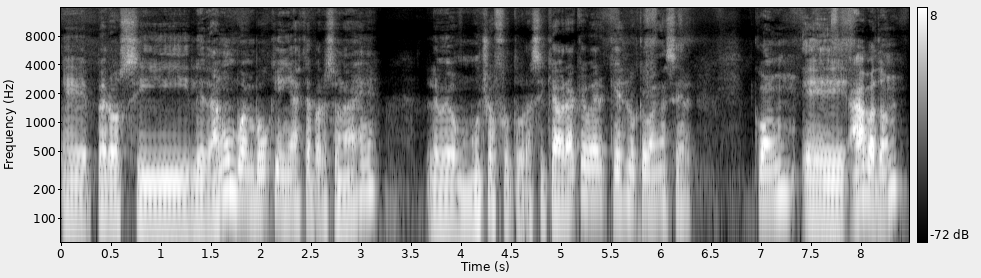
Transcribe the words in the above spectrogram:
eh, pero si le dan un buen booking a este personaje, le veo mucho futuro. Así que habrá que ver qué es lo que van a hacer con Abaddon.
